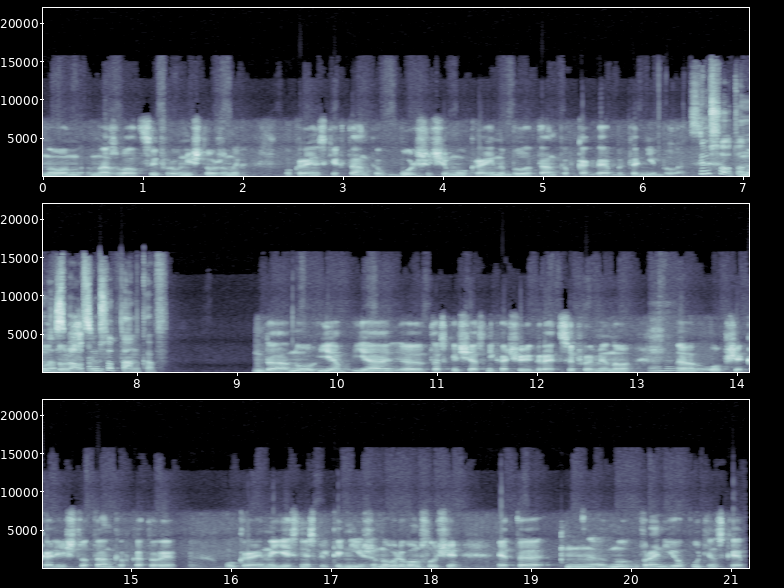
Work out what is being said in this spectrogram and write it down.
но он назвал цифру уничтоженных украинских танков больше, чем у Украины было танков, когда бы то ни было. 700 он ну, назвал, 700 танков. Да, ну я, я, э, так сказать, сейчас не хочу играть цифрами, но угу. общее количество танков, которые у Украины есть, несколько ниже. Но в любом случае это ну, вранье путинское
